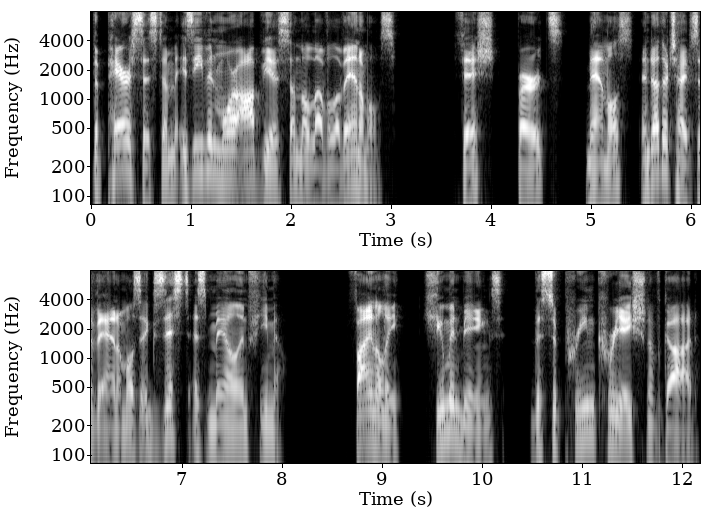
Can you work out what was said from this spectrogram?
The pair system is even more obvious on the level of animals. Fish, birds, mammals, and other types of animals exist as male and female. Finally, human beings, the supreme creation of God,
